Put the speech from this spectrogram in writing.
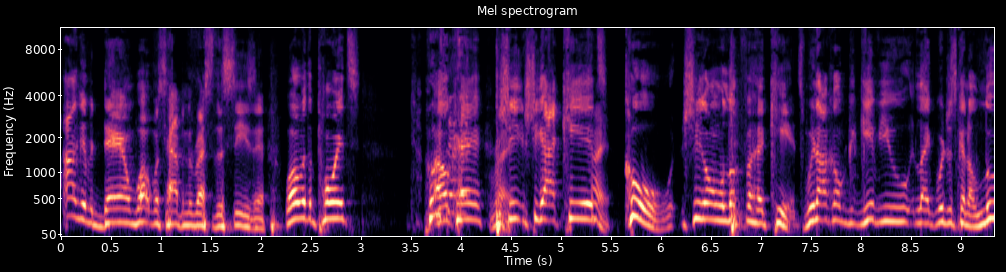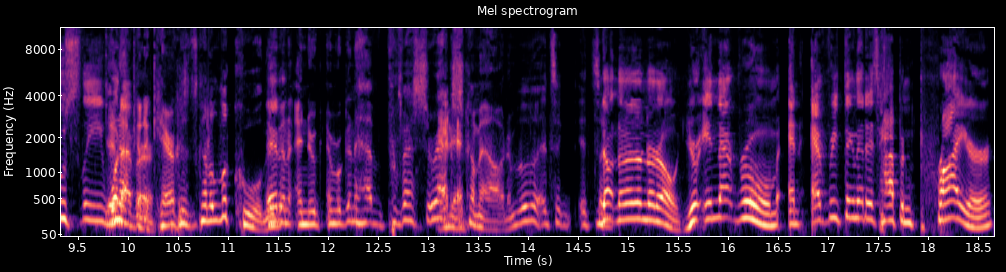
I don't give a damn what was happening the rest of the season. What were the points? Okay, Right. she she got kids. Right. Cool. She gonna look for her kids. We're not gonna give you like we're just gonna loosely They're whatever. not going to care because it's going to look cool. They're It- gonna, and, and we're going to have Professor X it- come out. And blah, blah, it's a, it's a, No, no, no, no, no. You're in that room, and everything that has happened prior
